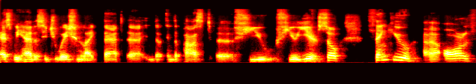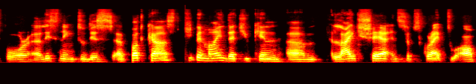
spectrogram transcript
as we had a situation like that uh, in the in the past uh, few few years. So thank you uh, all for uh, listening to this uh, podcast. Keep in mind that you can um, like, share, and subscribe to our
